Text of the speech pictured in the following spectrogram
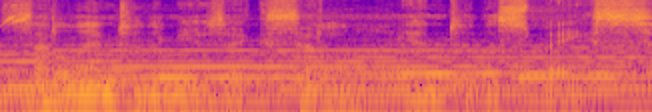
Settle into the music, settle into the space.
